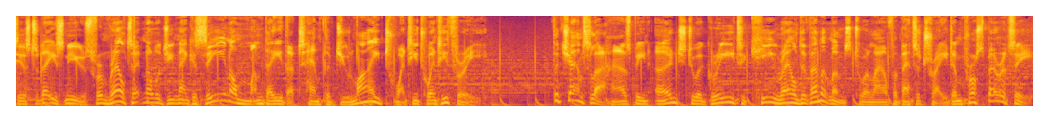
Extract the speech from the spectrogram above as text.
here's today's news from Rail Technology Magazine on Monday, the 10th of July 2023. The Chancellor has been urged to agree to key rail developments to allow for better trade and prosperity.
